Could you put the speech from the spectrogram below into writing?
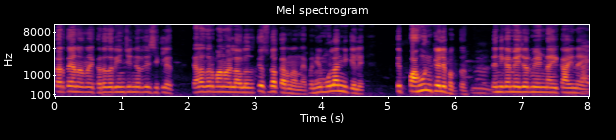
करता येणार नाही. खरं जर इंजिनियर जे शिकलेत त्याला जर बनवायला लावलं तर ते सुद्धा करणार नाही. पण हे मुलांनी केले. ते पाहून केले फक्त. त्यांनी काय मेजरमेंट नाही काही नाही.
